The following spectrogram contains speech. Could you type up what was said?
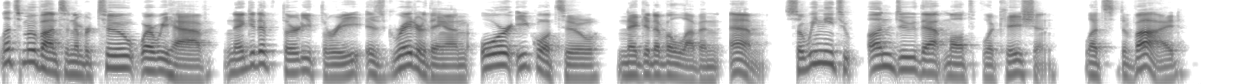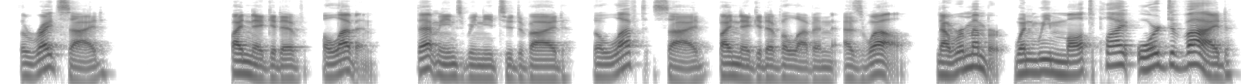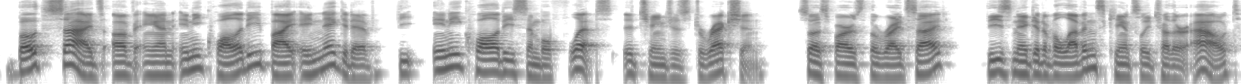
Let's move on to number two, where we have negative 33 is greater than or equal to negative 11m. So we need to undo that multiplication. Let's divide the right side by negative 11. That means we need to divide the left side by negative 11 as well. Now remember, when we multiply or divide both sides of an inequality by a negative, the inequality symbol flips. It changes direction. So as far as the right side, these negative 11s cancel each other out.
